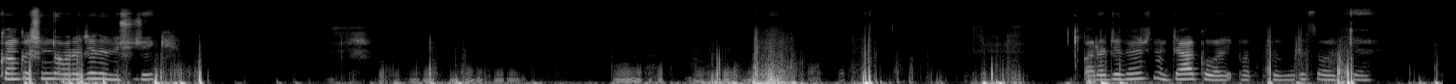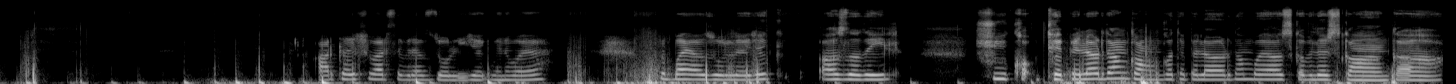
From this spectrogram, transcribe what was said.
Kanka şimdi araca dönüşecek. Araca dönüşünce daha kolay patlatabiliriz. Okey. Arkadaş varsa biraz zorlayacak beni baya. Bayağı zorlayacak. Az da değil. Şu tepelerden kanka tepelerden bayağı sıkabiliriz kanka.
